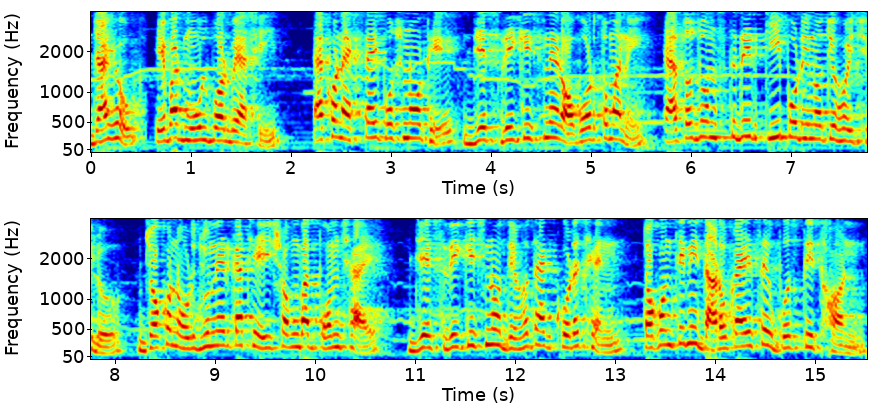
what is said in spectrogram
যাই হোক, এবার মূল পর্বে আসি। এখন একটাই প্রশ্ন ওঠে যে শ্রীকৃষ্ণের অবর্তমানে এতজন স্ত্রীর কি পরিণতি হয়েছিল? যখন অর্জুনের কাছে এই সংবাদ পৌঁছায় যে শ্রীকৃষ্ণ দেহত্যাগ করেছেন, তখন তিনি দ্বারকায় এসে উপস্থিত হন।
